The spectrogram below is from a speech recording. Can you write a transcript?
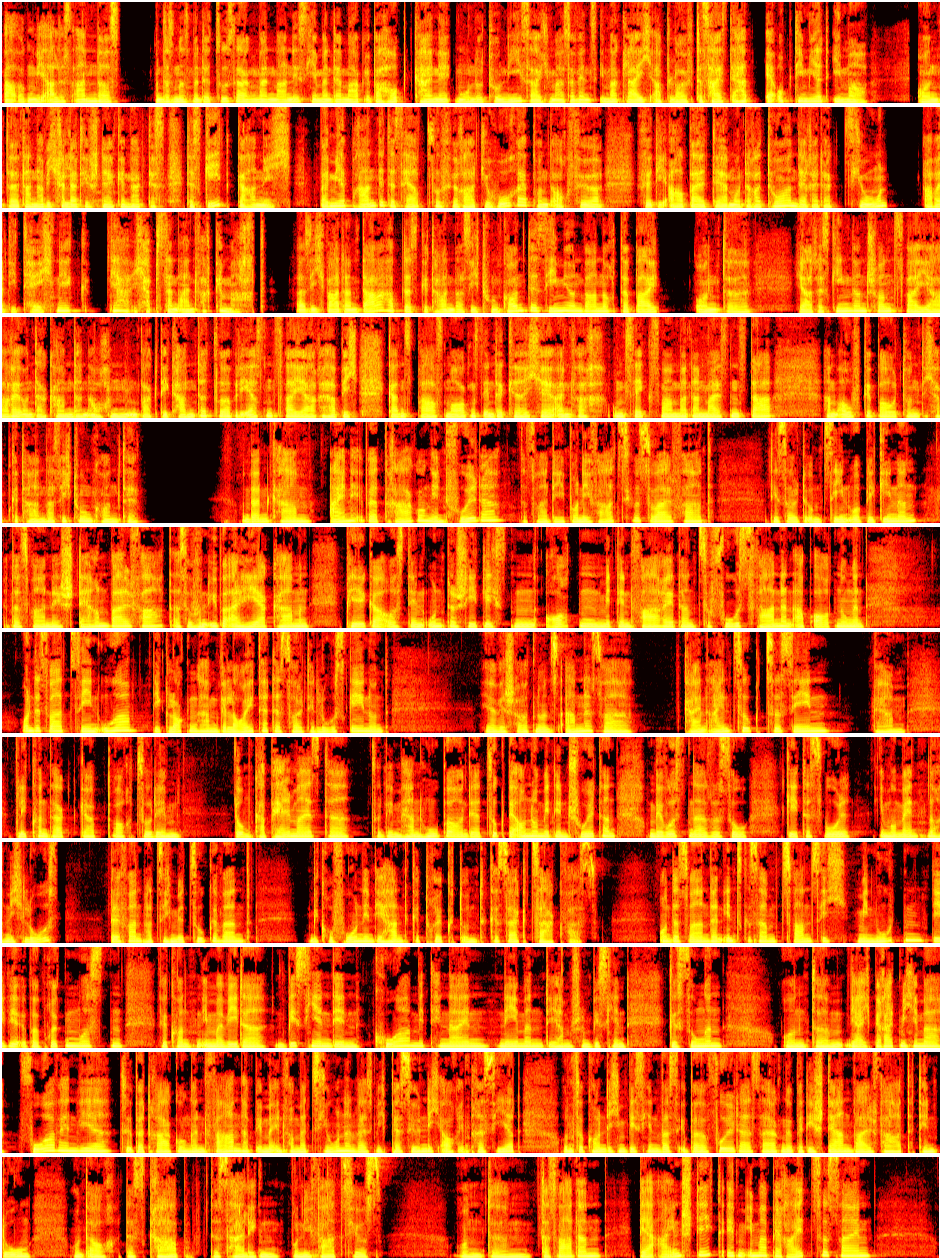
war irgendwie alles anders. Und das muss man dazu sagen, mein Mann ist jemand, der mag überhaupt keine Monotonie, sag ich mal, also wenn es immer gleich abläuft. Das heißt, er hat, er optimiert immer. Und äh, dann habe ich relativ schnell gemerkt, das, das geht gar nicht. Bei mir brannte das Herz so für Radio Horeb und auch für, für die Arbeit der Moderatoren, der Redaktion. Aber die Technik, ja, ich habe es dann einfach gemacht. Also ich war dann da, habe das getan, was ich tun konnte. Simeon war noch dabei und äh, ja, das ging dann schon zwei Jahre und da kam dann auch ein Praktikant dazu. Aber die ersten zwei Jahre habe ich ganz brav morgens in der Kirche einfach um sechs waren wir dann meistens da, haben aufgebaut und ich habe getan, was ich tun konnte. Und dann kam eine Übertragung in Fulda, das war die Bonifatius-Wallfahrt. Die sollte um 10 Uhr beginnen. Das war eine Sternballfahrt, also von überall her kamen Pilger aus den unterschiedlichsten Orten mit den Fahrrädern zu Fuß, Fahnenabordnungen. Und es war 10 Uhr, die Glocken haben geläutet, es sollte losgehen. Und ja, wir schauten uns an, es war kein Einzug zu sehen. Wir haben Blickkontakt gehabt auch zu dem Domkapellmeister, zu dem Herrn Huber. Und er zuckte auch nur mit den Schultern. Und wir wussten also, so geht es wohl im Moment noch nicht los. Stefan hat sich mir zugewandt, Mikrofon in die Hand gedrückt und gesagt, sag was. Und das waren dann insgesamt 20 Minuten, die wir überbrücken mussten. Wir konnten immer wieder ein bisschen den Chor mit hineinnehmen. Die haben schon ein bisschen gesungen. Und ähm, ja, ich bereite mich immer vor, wenn wir zu Übertragungen fahren, habe immer Informationen, weil es mich persönlich auch interessiert. Und so konnte ich ein bisschen was über Fulda sagen, über die Sternwallfahrt, den Dom und auch das Grab des heiligen Bonifatius. Und ähm, das war dann der Einstieg, eben immer bereit zu sein,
